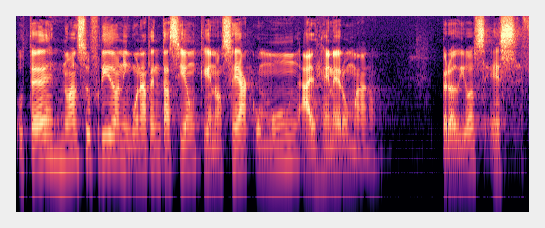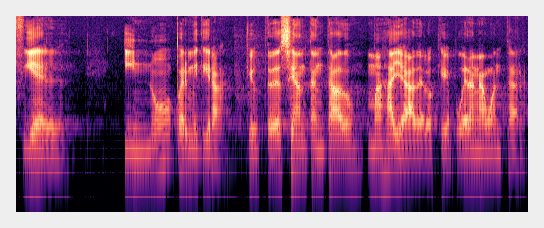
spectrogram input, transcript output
Ustedes no han sufrido ninguna tentación que no sea común al género humano pero Dios es fiel y no permitirá que ustedes sean tentados más allá de lo que puedan aguantar.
